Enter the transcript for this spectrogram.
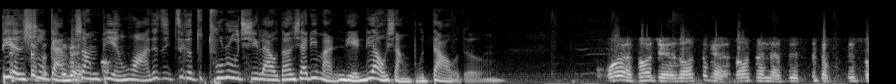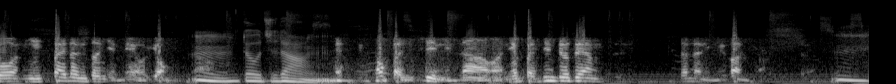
变数赶不上变化，就是这个突如其来，我当下立马连料想不到的。我有时候觉得说，这个有时候真的是这个不是说你再认真也没有用，嗯，对，我知道。有本性你知道吗？你的本性就这样子，真的你没办法。嗯，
